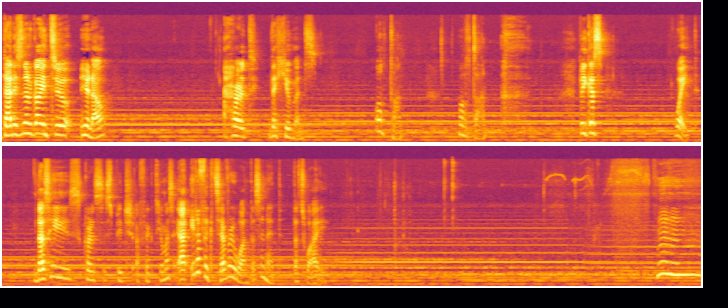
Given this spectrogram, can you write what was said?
That is not going to, you know, hurt the humans? Well done. Well done. because, wait, does his cursed speech affect humans? Uh, It affects everyone, doesn't it? That's why. Hmm.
